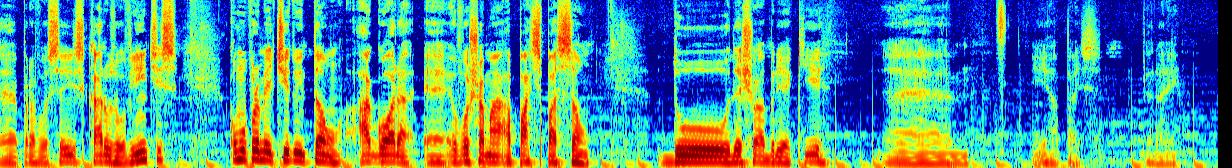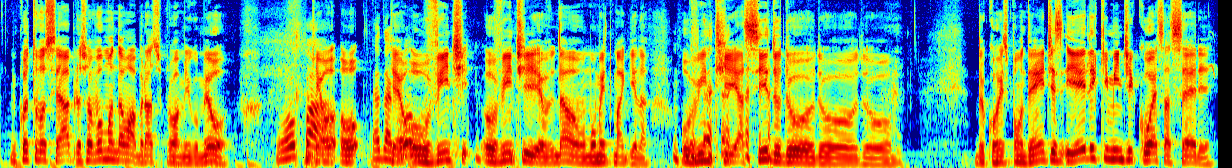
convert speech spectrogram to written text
é, para vocês, caros ouvintes. Como prometido, então, agora é, eu vou chamar a participação do. Deixa eu abrir aqui. É... Ih, rapaz, peraí. Enquanto você abre, eu só vou mandar um abraço para um amigo meu. Opa! Que é o, o, é que é o 20, o 20. Não, um momento Maguila. O 20 assíduo do, do, do, do Correspondentes. E ele que me indicou essa série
